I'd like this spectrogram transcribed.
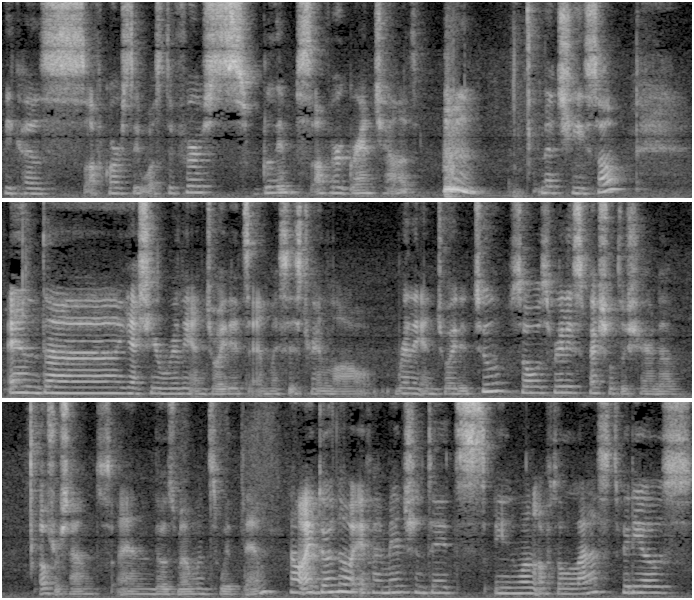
because of course it was the first glimpse of her grandchild that she saw. And uh, yeah she really enjoyed it and my sister-in-law really enjoyed it too. So it was really special to share the ultrasounds and those moments with them. Now I don't know if I mentioned it in one of the last videos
